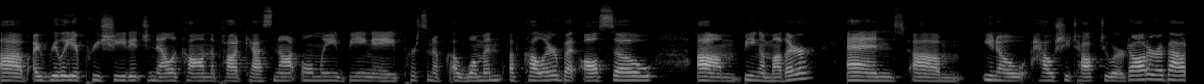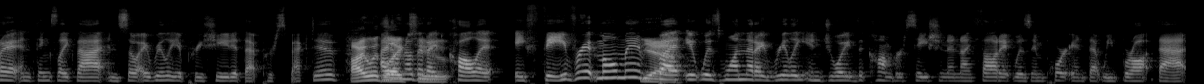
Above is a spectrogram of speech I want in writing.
um, I really appreciated Janelica on the podcast, not only being a person of a woman of color, but also um, being a mother and um, you know how she talked to her daughter about it and things like that. And so I really appreciated that perspective. I would I like don't know to. that I'd call it a favorite moment, Yeah. but it was one that I really enjoyed the conversation, and I thought it was important that we brought that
